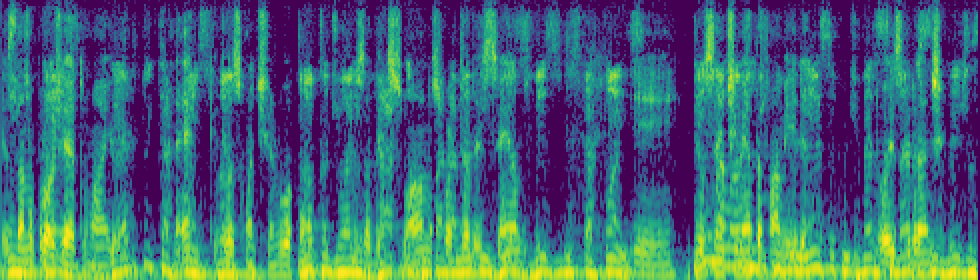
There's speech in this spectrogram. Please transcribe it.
está no projeto maior, né? Que Deus continua com, nos abençoando, nos fortalecendo. E, e o sentimento da família. Dois grandes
